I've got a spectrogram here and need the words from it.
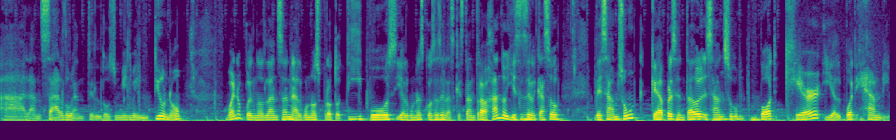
a lanzar durante el 2021, bueno, pues nos lanzan algunos prototipos y algunas cosas en las que están trabajando. Y ese es el caso de Samsung, que ha presentado el Samsung Bot Care y el Bot Handy.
